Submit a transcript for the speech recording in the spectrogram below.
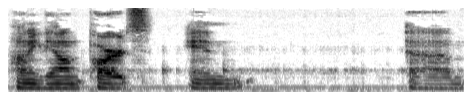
hunting down parts and um,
